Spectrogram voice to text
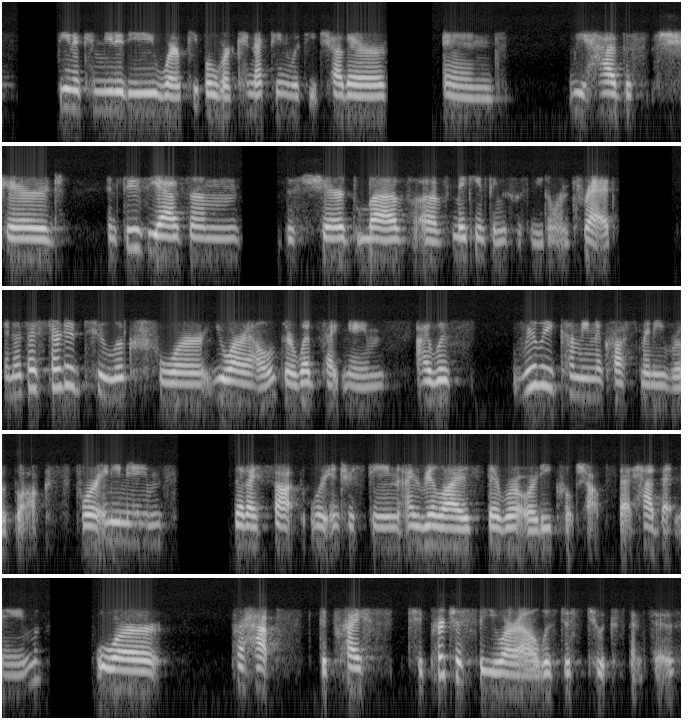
being a community where people were connecting with each other and we had this shared enthusiasm, this shared love of making things with needle and thread. And as I started to look for URLs or website names, I was really coming across many roadblocks. For any names that I thought were interesting, I realized there were already quilt shops that had that name, or perhaps the price to purchase the URL was just too expensive.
